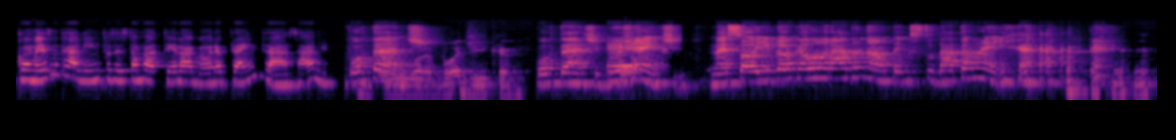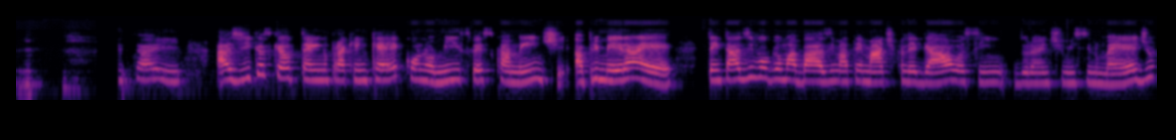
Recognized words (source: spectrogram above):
com o mesmo carinho que vocês estão tendo agora para entrar, sabe? Importante. Boa, boa dica. Importante, viu, é... gente? Não é só ir ver calorada, não, tem que estudar também. Isso aí. As dicas que eu tenho para quem quer economia especificamente, a primeira é tentar desenvolver uma base matemática legal, assim, durante o ensino médio.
